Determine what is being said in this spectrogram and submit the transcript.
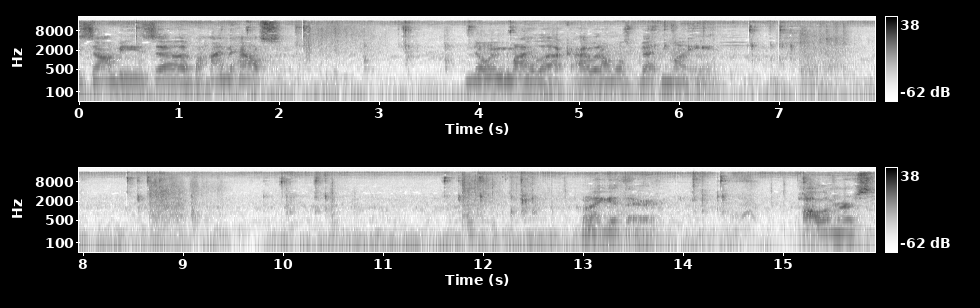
zombies uh, behind the house. Knowing my luck, I would almost bet money. When I get there. Polymers.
